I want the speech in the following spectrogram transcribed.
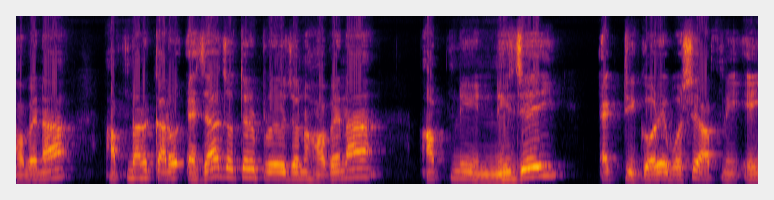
হবে না। আপনার কারও এজাজতের প্রয়োজন হবে না। আপনি নিজেই একটি গড়ে বসে আপনি এই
